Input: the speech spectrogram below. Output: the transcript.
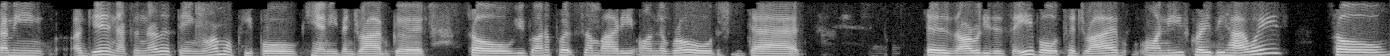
I mean, again, that's another thing. Normal people can't even drive good. So you're going to put somebody on the road that is already disabled to drive on these crazy highways? So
